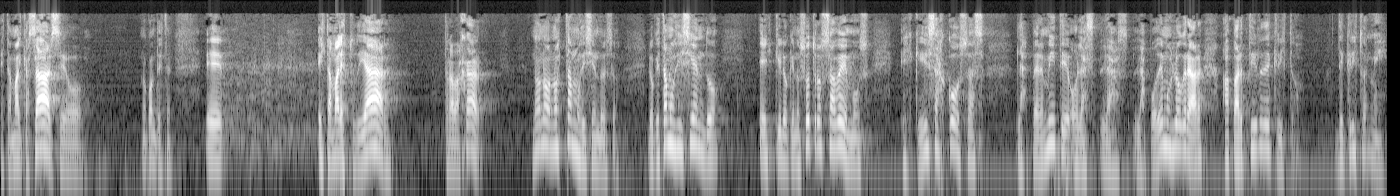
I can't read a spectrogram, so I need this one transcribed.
¿Está mal casarse o... No contesten. Eh, ¿Está mal estudiar, trabajar? No, no, no estamos diciendo eso. Lo que estamos diciendo es que lo que nosotros sabemos es que esas cosas las permite o las, las, podemos lograr a partir de Cristo, de Cristo en mí.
